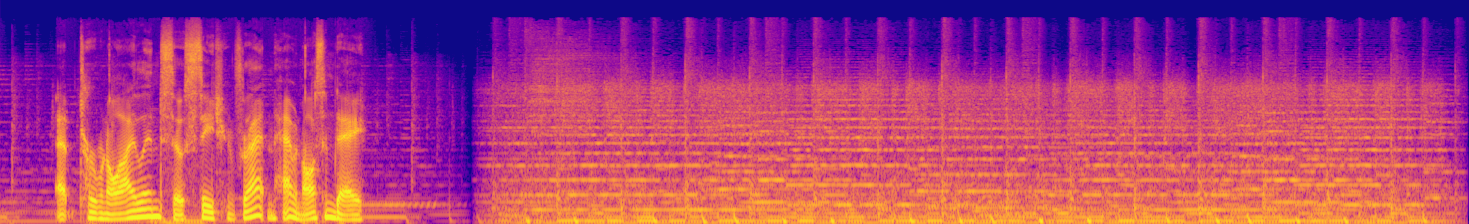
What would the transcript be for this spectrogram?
at Terminal Island. So stay tuned for that and have an awesome day.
